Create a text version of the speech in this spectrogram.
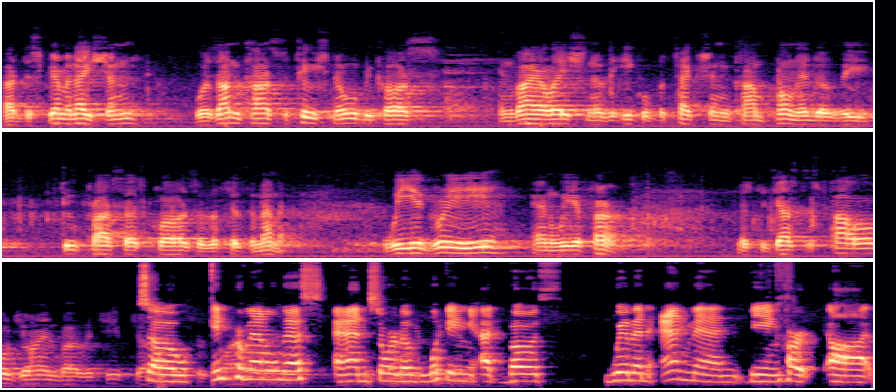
uh, discrimination was unconstitutional because, in violation of the equal protection component of the due process clause of the Fifth Amendment. We agree and we affirm. Mr. Justice Powell, joined by the Chief Justice. So, incrementalness and sort of looking at both women and men being hurt uh,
